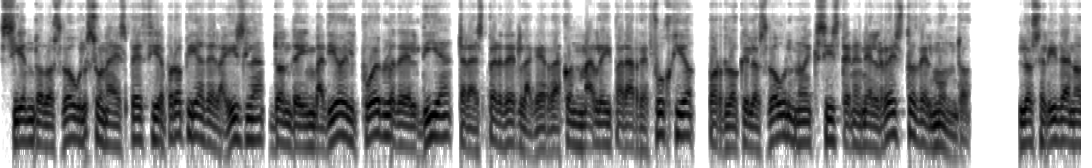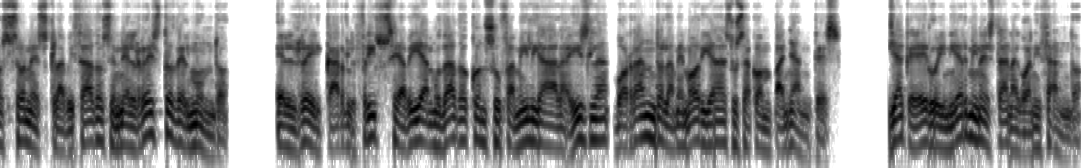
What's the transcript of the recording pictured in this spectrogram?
siendo los Ghouls una especie propia de la isla donde invadió el pueblo de El Día tras perder la guerra con Marley para refugio, por lo que los Ghoul no existen en el resto del mundo. Los Elidanos son esclavizados en el resto del mundo. El rey Karl Fritz se había mudado con su familia a la isla borrando la memoria a sus acompañantes. Ya que Erwin y Ermin están agonizando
